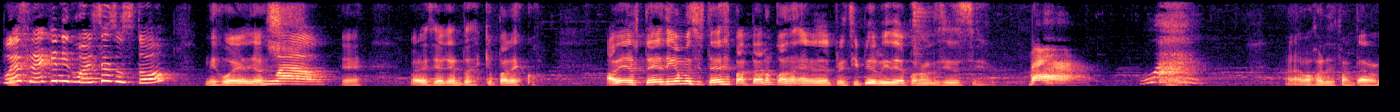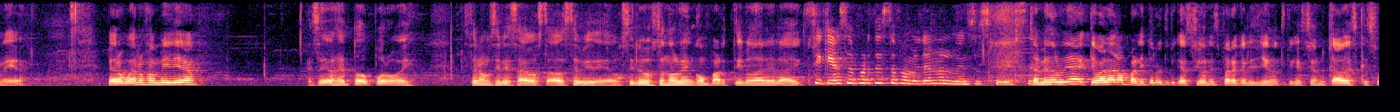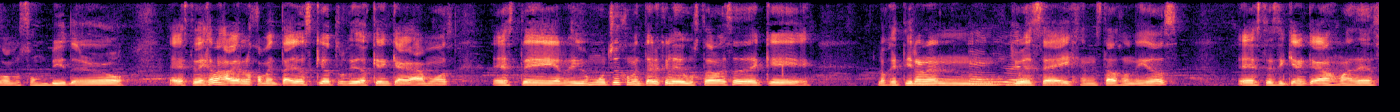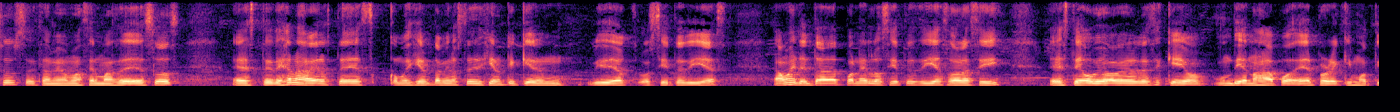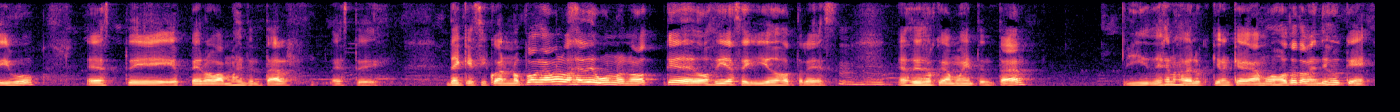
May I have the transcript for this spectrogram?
¿Puedes creer que ni Joel se asustó? Ni jugué, Dios. Wow. Eh, parecía que entonces, ¿qué parezco? A ver, ustedes, díganme si ustedes se espantaron cuando, en el principio del video cuando les decías así. A lo mejor se espantaron ellos. Pero bueno, familia, eso va a ser todo por hoy. Esperamos si les haya gustado este video. Si les gustó, no olviden compartirlo, darle like. Si quieren ser parte de esta familia, no olviden suscribirse. También no olviden activar la campanita de notificaciones para que les llegue notificación cada vez que subamos un video. Este, déjanos saber en los comentarios qué otros videos quieren que hagamos. Este, recibí muchos comentarios que les gustaba eso de que lo que tiran en, En USA, en Estados Unidos. Este, si quieren que hagamos más de esos, eh, también vamos a hacer más de esos. Este, déjanos saber ustedes, como dijeron, también ustedes dijeron que quieren video los 7 días. Vamos a intentar poner los 7 días ahora sí. Este, obvio va a haber veces que un día no va a poder por X motivo. Este, pero vamos a intentar, este, de que si cuando no pongamos va a ser de uno, no que de dos días seguidos o tres. Eso es lo que vamos a intentar. Y déjenos saber lo que quieren que hagamos. Otro también dijo que,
